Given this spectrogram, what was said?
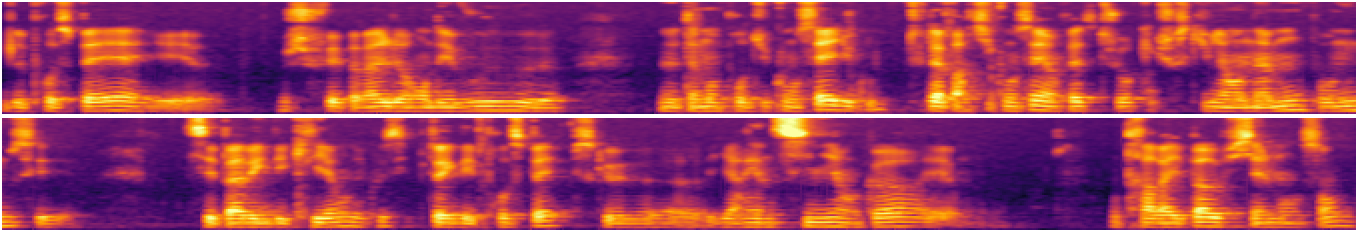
de prospects et je fais pas mal de rendez-vous, notamment pour du conseil. Du coup, toute la partie conseil, en fait, c'est toujours quelque chose qui vient en amont pour nous. C'est c'est pas avec des clients, du coup, c'est plutôt avec des prospects, parce qu'il n'y a rien de signé encore et on ne travaille pas officiellement ensemble.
